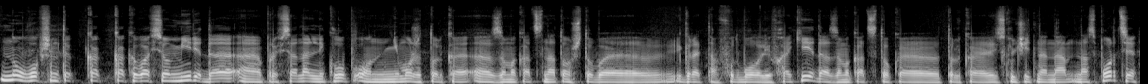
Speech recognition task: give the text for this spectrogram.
Ну, в общем-то, как, как и во всем мире, да, э, профессиональный клуб, он не может только э, замыкаться на том, чтобы играть там в футбол или в хоккей, да, замыкаться только, только исключительно на, на спорте.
